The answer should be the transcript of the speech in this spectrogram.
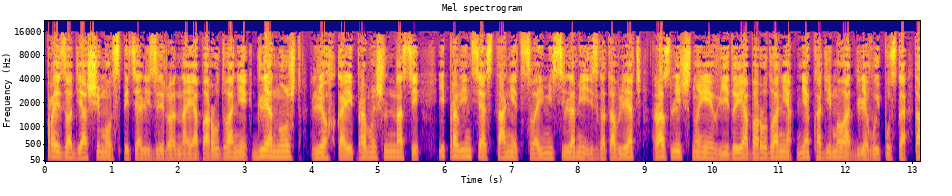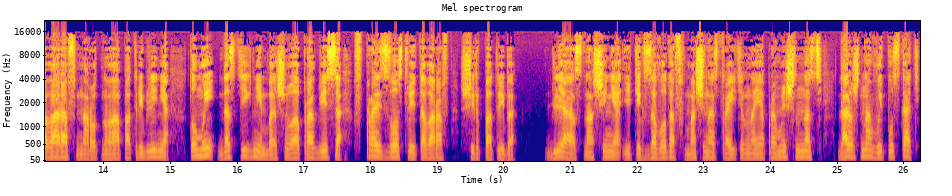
производящему специализированное оборудование для нужд легкой промышленности, и провинция станет своими силами изготовлять различные виды оборудования, необходимого для выпуска товаров народного потребления, то мы достигнем большого прогресса в производстве товаров ширпотреба. Для оснащения этих заводов машиностроительная промышленность должна выпускать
